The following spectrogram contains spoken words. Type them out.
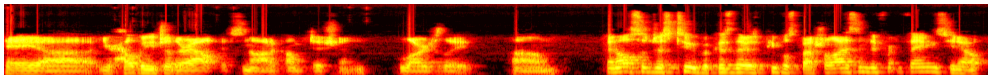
a uh, you're helping each other out. It's not a competition largely. Um, and also just too because there's people specialize in different things. You know,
